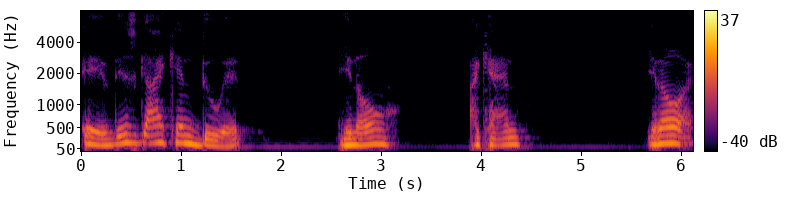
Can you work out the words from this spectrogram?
hey, if this guy can do it, you know, I can. You know,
